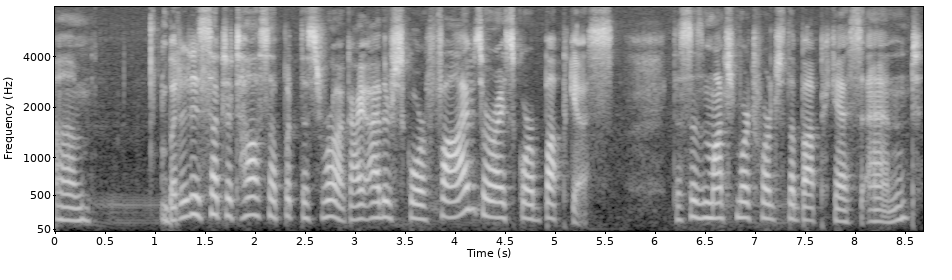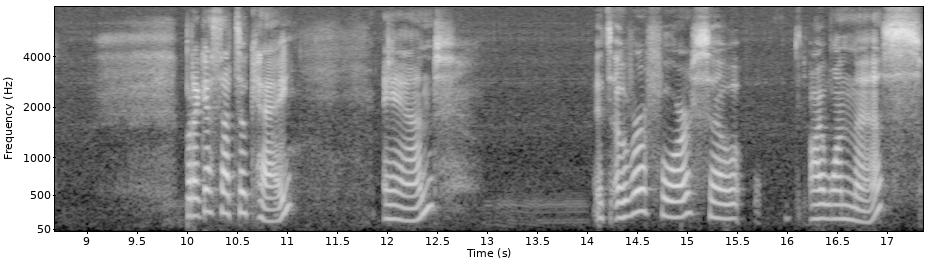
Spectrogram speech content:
Um, but it is such a toss up with this rug. I either score fives or I score bupkis. This is much more towards the bupkis end. But I guess that's okay and it's over a four, so I won this,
